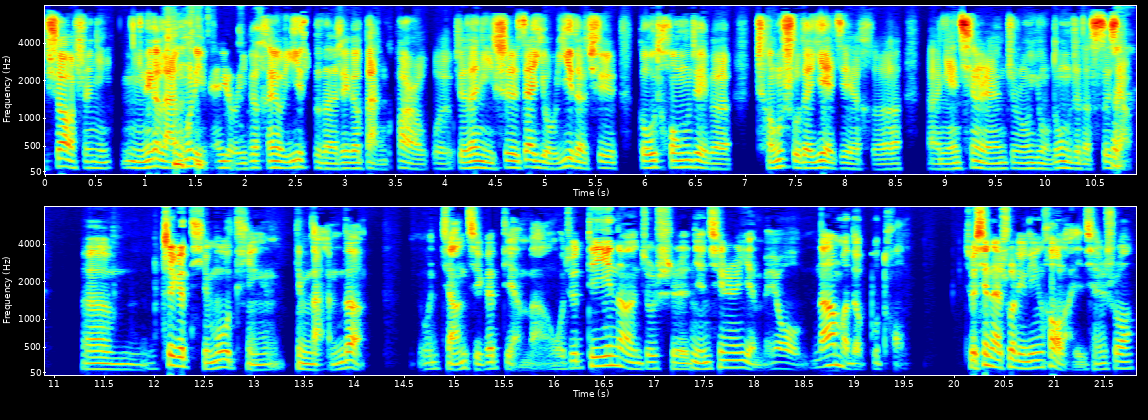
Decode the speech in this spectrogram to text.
徐老师，你你那个栏目里面有一个很有意思的这个板块，我觉得你是在有意的去沟通这个成熟的业界和呃年轻人这种涌动着的思想。嗯，这个题目挺挺难的。我讲几个点吧。我觉得第一呢，就是年轻人也没有那么的不同。就现在说零零后了，以前说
